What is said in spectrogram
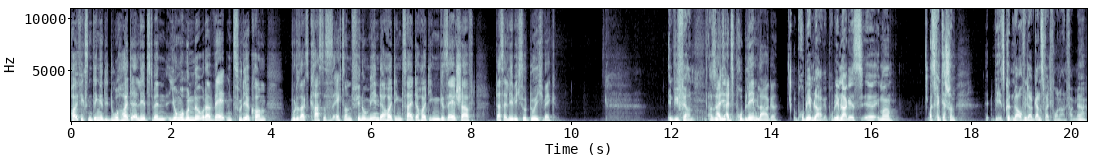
häufigsten Dinge, die du heute erlebst, wenn junge Hunde oder Welpen zu dir kommen, wo du sagst, krass, das ist echt so ein Phänomen der heutigen Zeit, der heutigen Gesellschaft, das erlebe ich so durchweg. Inwiefern? Also als, als Problemlage. Problemlage. Problemlage ist äh, immer, es fängt ja schon, jetzt könnten wir auch wieder ganz weit vorne anfangen. Ne?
